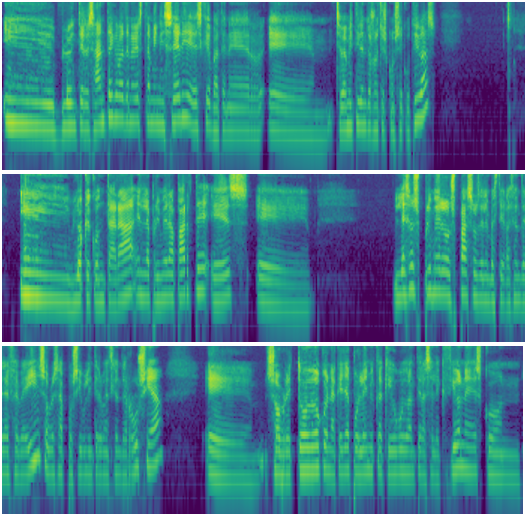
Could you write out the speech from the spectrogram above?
Y lo interesante que va a tener esta miniserie es que va a tener. Eh, se va a emitir en dos noches consecutivas. Y lo que contará en la primera parte es eh, esos primeros pasos de la investigación del FBI sobre esa posible intervención de Rusia, eh, sobre todo con aquella polémica que hubo durante las elecciones con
